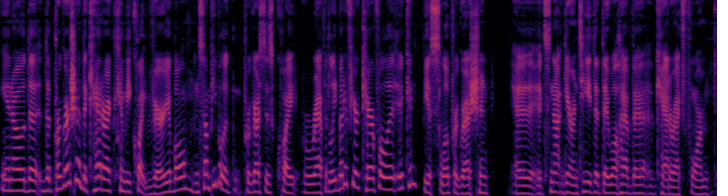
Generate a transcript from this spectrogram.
you know the the progression of the cataract can be quite variable, and some people it progresses quite rapidly. But if you're careful, it, it can be a slow progression. Uh, It's not guaranteed that they will have the cataract formed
